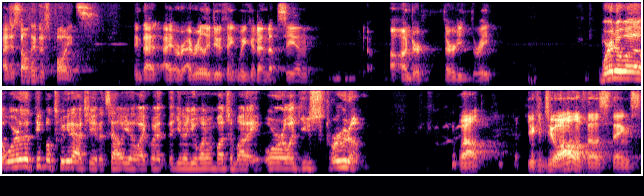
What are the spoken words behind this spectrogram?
I just don't think there's points. I think that I, I really do think we could end up seeing you know, under 33. Where do uh where do the people tweet at you to tell you like what you know you want a bunch of money or like you screwed them? Well, you can do all of those things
